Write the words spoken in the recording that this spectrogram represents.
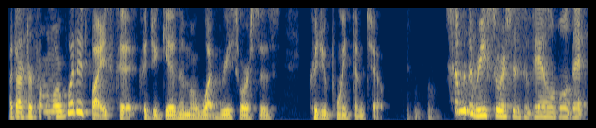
But Dr. Fulmer, what advice could, could you give them or what resources could you point them to? Some of the resources available that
